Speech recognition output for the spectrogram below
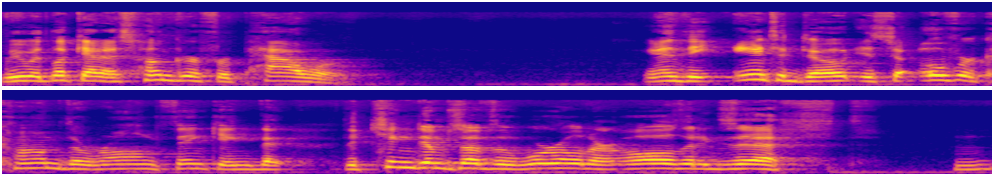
we would look at as hunger for power. And the antidote is to overcome the wrong thinking that the kingdoms of the world are all that exist. Hmm?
